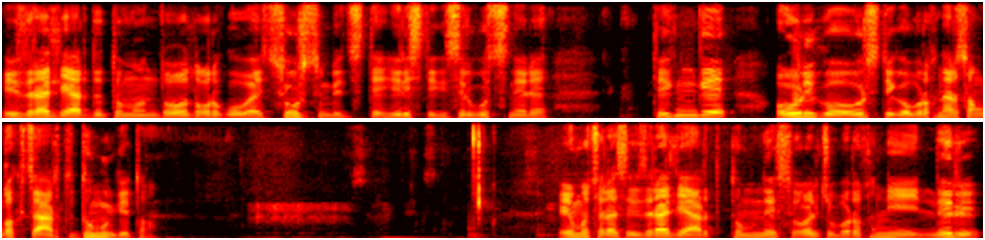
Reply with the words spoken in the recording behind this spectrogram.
Израилийн ард түмэн дуулуургүй байж сүрсэн биз дээ. Христийг эсэргүүцснээрээ тэгингээ өөрийгөө өөрсдийгөө бурхнаар сонгогдсон ард түмэн гэдэг. Эм учраас Израилийн ард түмнээс олж бурхны нэр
